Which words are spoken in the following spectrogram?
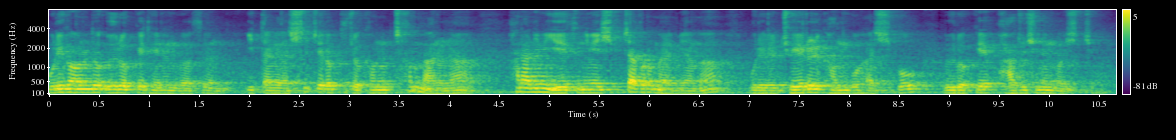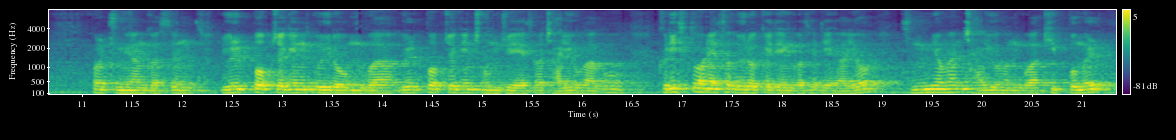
우리가 오늘도 의롭게 되는 것은 이 땅에서 실제로 부족함은 참 많으나 하나님이 예수님의 십자가로 말미암아 우리를 죄를 간구하시고 의롭게 봐주시는 것이죠. 오늘 중요한 것은 율법적인 의로움과 율법적인 정죄에서 자유하고 그리스도 안에서 의롭게 된 것에 대하여 분명한 자유함과 기쁨을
